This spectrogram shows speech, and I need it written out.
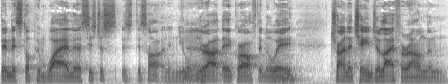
Then they're stopping wireless. It's just it's disheartening. You're Yeah. you're out there grafting away, mm-hmm. trying to change your life around, and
